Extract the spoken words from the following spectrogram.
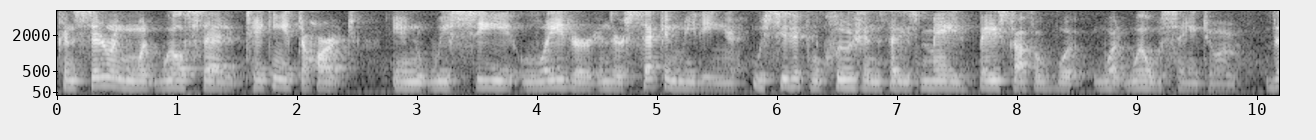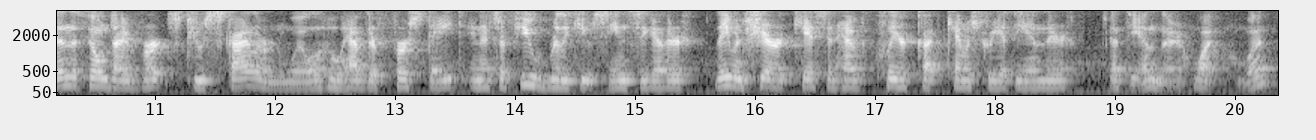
considering what Will said, taking it to heart. And we see later in their second meeting, we see the conclusions that he's made based off of what, what Will was saying to him. Then the film diverts to Skylar and Will, who have their first date, and it's a few really cute scenes together. They even share a kiss and have clear cut chemistry at the end there. At the end there? What? What?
